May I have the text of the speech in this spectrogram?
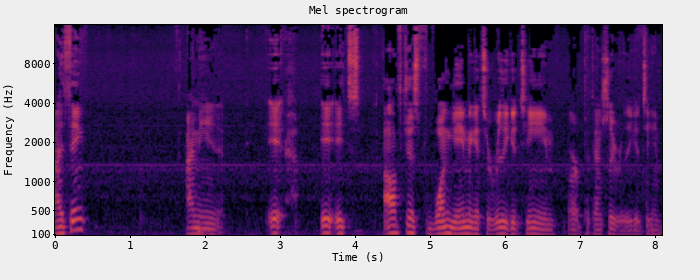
I think. I mean, it, it it's off just one game against a really good team or potentially really good team.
